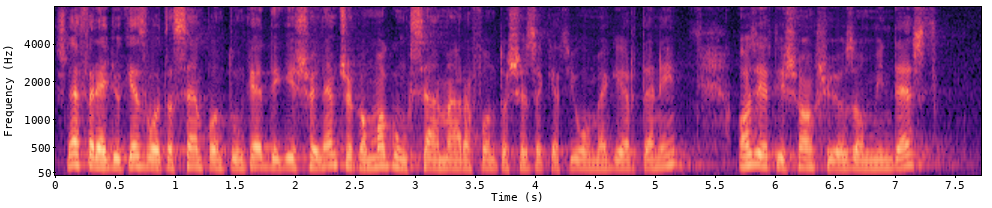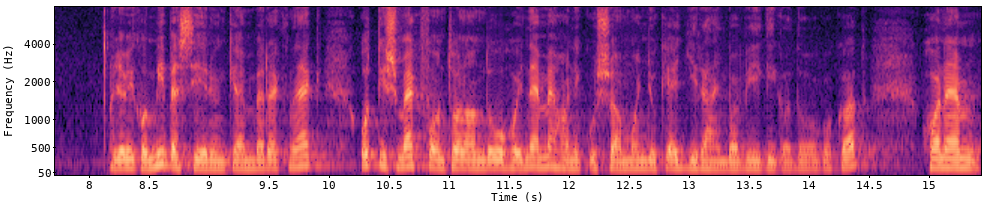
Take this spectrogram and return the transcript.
És ne felejtjük, ez volt a szempontunk eddig is, hogy nem csak a magunk számára fontos ezeket jól megérteni, azért is hangsúlyozom mindezt, hogy amikor mi beszélünk embereknek, ott is megfontolandó, hogy nem mechanikusan mondjuk egy irányba végig a dolgokat, hanem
